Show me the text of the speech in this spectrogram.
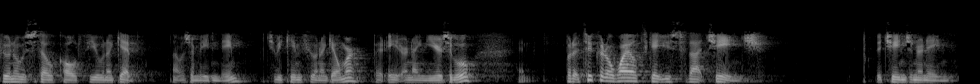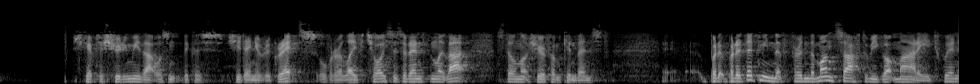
Fiona was still called Fiona Gibb. That was her maiden name. She became Fiona Gilmour about eight or nine years ago. But it took her a while to get used to that change, the change in her name. She kept assuring me that wasn't because she had any regrets over her life choices or anything like that. Still not sure if I'm convinced. Eh, but it, but it did mean that for the months after we got married, when,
